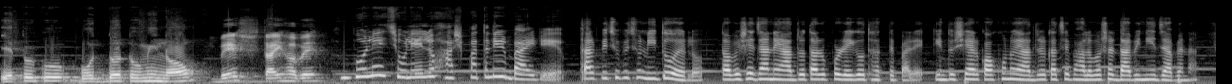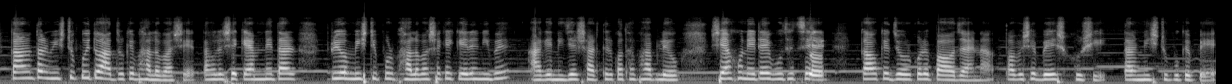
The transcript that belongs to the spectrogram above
এটুকু বুদ্ধ তুমি নও। বেশ তাই হবে। বলেই চলে এলো হাসপাতালের বাইরে। তার পিছু পিছু নিতু এলো। তবে সে জানে আদ্র তার উপর রেগেও থাকতে পারে। কিন্তু সে আর কখনোই আদ্রের কাছে ভালোবাসার দাবি নিয়ে যাবে না। কারণ তার মিষ্টিপুই তো আদ্রকে ভালোবাসে। তাহলে সে কেমনে তার প্রিয় মিষ্টিপুর ভালোবাসাকে কেড়ে নিবে? আগে নিজের স্বার্থের কথা ভাবলেও সে এখন এটাই বুঝেছে কাউকে জোর করে পাওয়া যায় না। তবে সে বেশ খুশি তার মিষ্টিপুকে পেয়ে।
